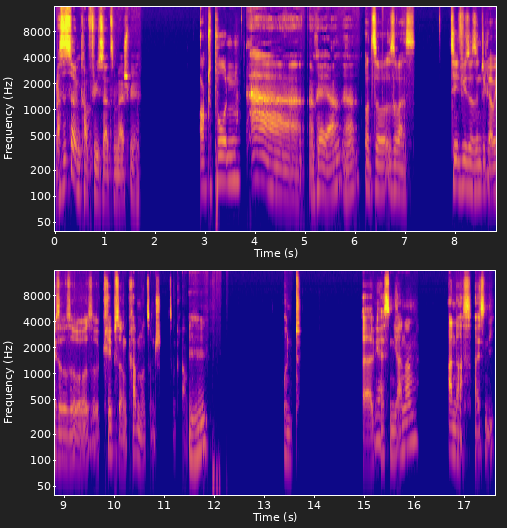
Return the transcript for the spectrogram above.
Was ist so ein Kopffüßer zum Beispiel? Oktopoden. Ah, okay, ja, ja. Und so sowas. Zehnfüßer sind, glaube ich, so, so, so Krebse und Krabben und so ein, so ein Kram. Mhm. Und äh, wie heißen die anderen? Anders heißen die.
